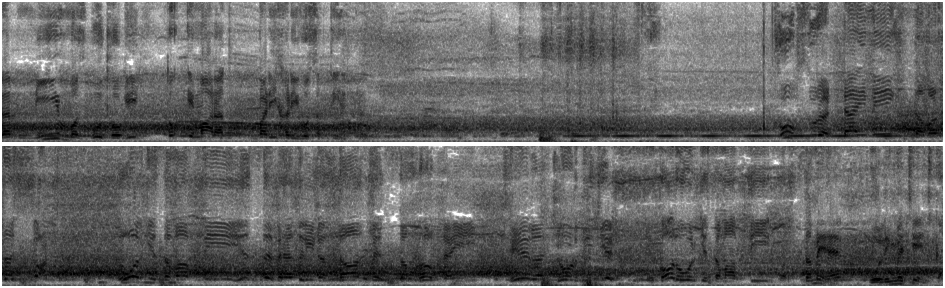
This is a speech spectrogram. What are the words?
अगर नींव मज़बूत होगी तो इमारत बड़ी खड़ी हो सकती है। खूबसूरत टाइमिंग ज़बरदस्त शॉट ओवर की समाप्ति इससे बेहतरीन अंदाज में संभव नहीं। छह रन जोड़ दीजिए। एक और ओवर की समाप्ति और समय है बॉलिंग में चेंज का।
